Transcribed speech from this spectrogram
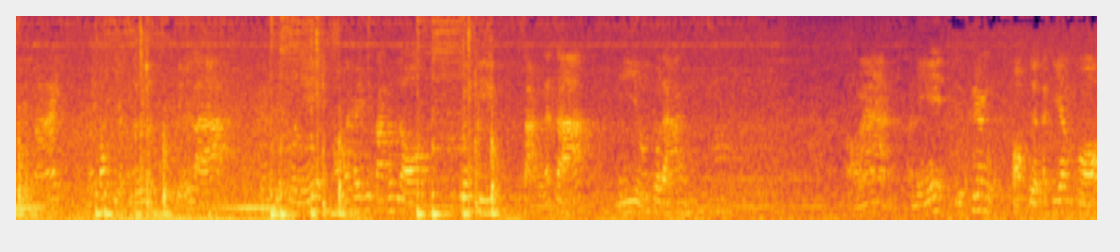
เสียไม้ไม่ต้องเสียบมือเสียเวลาเครื่องสีตัวนี้เอาไว้ให้ลูกค้าทดลองเครื่องทีมสั่งนะจ๊ะมีอยู่ที่โกดัง อันนี้คือเครื่องปอกเปลือกกระเทียมพร้อม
